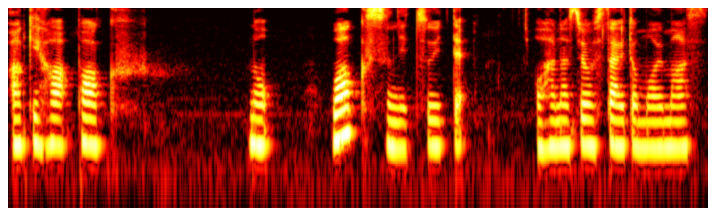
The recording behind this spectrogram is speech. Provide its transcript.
秋葉パークのワークスについてお話をしたいと思います。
